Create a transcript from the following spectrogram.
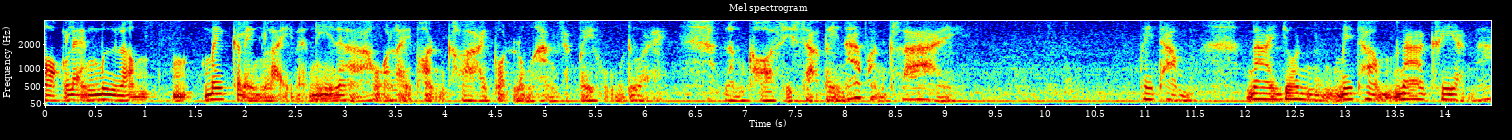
ออกแรงมือแล้วไม่เกรงไหลแบบนี้นะคะ หัวไหล่ผ่อนคลายกดลงห่างจากใบหูด้วยลำคอศีรษะใบหน้าผ่อนคลายไม่ทำหน้าย่นไม่ทำหน้าเครียดนะ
